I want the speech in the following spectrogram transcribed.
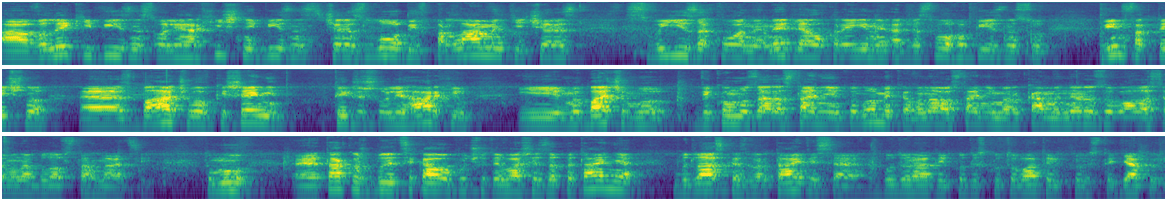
А великий бізнес, олігархічний бізнес через лобі в парламенті, через свої закони не для України, а для свого бізнесу. Він фактично е, збагачував кишені тих же ж олігархів. І ми бачимо, в якому зараз стані економіка. Вона останніми роками не розвивалася, вона була в стагнації. Тому е, також буде цікаво почути ваші запитання. Будь ласка, звертайтеся, буду радий подискутувати, відповісти. Дякую.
